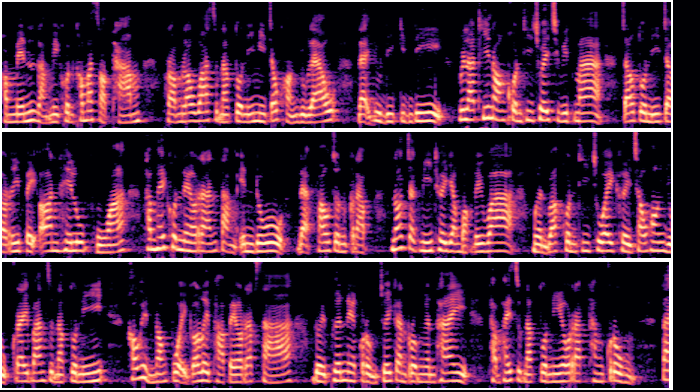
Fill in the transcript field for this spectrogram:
คอมเมนต์หลังมีคนเข้ามาสอบถามพร้อมเล่าว่าสุนัขตัวนี้มีเจ้าของอยู่แล้ว และอยู่ดีกินดี เวลาที่น้องคนที่ช่วยชีวิตมา เจ้าตัวนี้จะรีบไปอ้อนให้ลูบหัวทำให้คนในร้านต่างเอ็นดู และเฝ้าจนกลับ นอกจากนี้เธอยังบอกได้ว่า เหมือนว่าคนที่ช่วยเคยเช่าห้องอยู่ใกล้บ้านสุนัขตัวนี้ เขาเห็นน้องป่วยก็เลยพาไปรักษา โดยเพื่อนในกลุ่มช่วยกันรวมเงินให้ทำให้สุนัขตัวนี้รักทั้งกลุ่ม แต่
